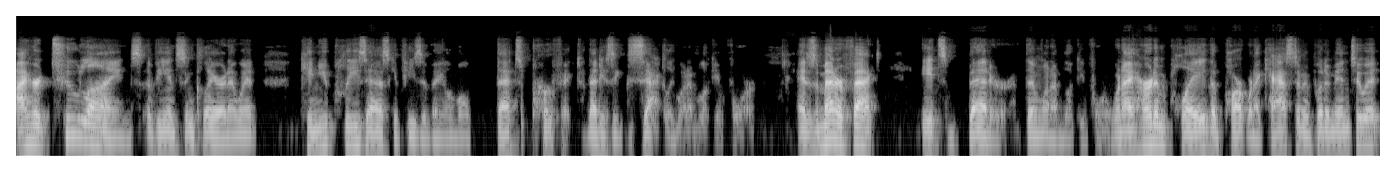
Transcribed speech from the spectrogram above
I heard two lines of Ian Sinclair, and I went, "Can you please ask if he's available?" That's perfect. That is exactly what I'm looking for. And as a matter of fact, it's better than what I'm looking for. When I heard him play the part, when I cast him and put him into it,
